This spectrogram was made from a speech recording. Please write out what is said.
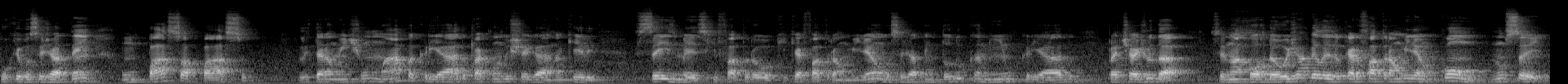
porque você já tem um passo a passo, literalmente um mapa criado para quando chegar naquele seis meses que faturou, que quer faturar um milhão, você já tem todo o caminho criado para te ajudar. Você não acorda hoje, ah beleza, eu quero faturar um milhão. Como? Não sei.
